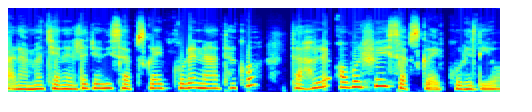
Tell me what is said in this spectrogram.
আর আমার চ্যানেলটা যদি সাবস্ক্রাইব করে না থাকো, তাহলে অবশ্যই সাবস্ক্রাইব করে দিও।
